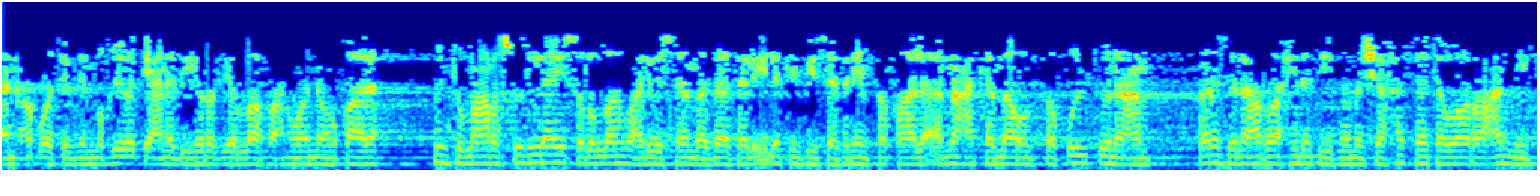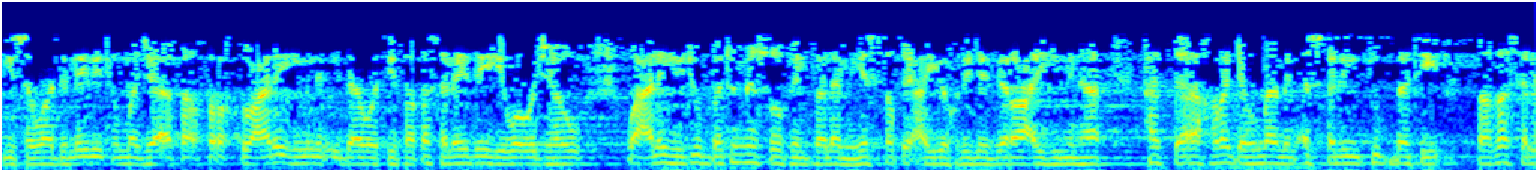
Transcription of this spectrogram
عن عروة بن المغيرة عن أبيه رضي الله عنه أنه قال كنت مع رسول الله صلى الله عليه وسلم ذات ليلة في سفر فقال أمعك ماء؟ فقلت نعم. فنزل عن راحلتي فمشى حتى توارى عني في سواد الليل ثم جاء فأفرغت عليه من الإداوة فغسل يديه ووجهه وعليه جبة من صوف فلم يستطع أن يخرج ذراعيه منها حتى أخرجهما من أسفل الجبة فغسل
